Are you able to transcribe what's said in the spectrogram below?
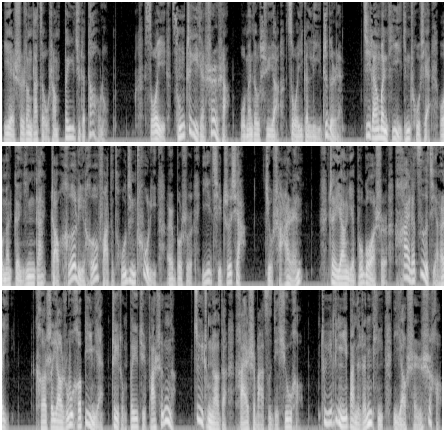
也是让他走上悲剧的道路。所以，从这件事上，我们都需要做一个理智的人。既然问题已经出现，我们更应该找合理合法的途径处理，而不是一气之下就杀人。这样也不过是害了自己而已。可是，要如何避免这种悲剧发生呢？最重要的还是把自己修好，对于另一半的人品也要审视好。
